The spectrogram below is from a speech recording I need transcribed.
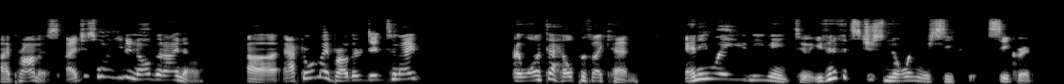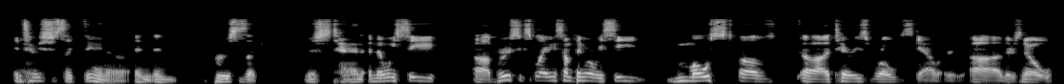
I promise. I just want you to know that I know. Uh, after what my brother did tonight, I want to help if I can. Any way you need me to, even if it's just knowing your secret. secret. And Terry's just like, Dana. And, and Bruce is like, Miss Tan. And then we see uh, Bruce explaining something where we see most of uh, Terry's Rogues Gallery. Uh, there's no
